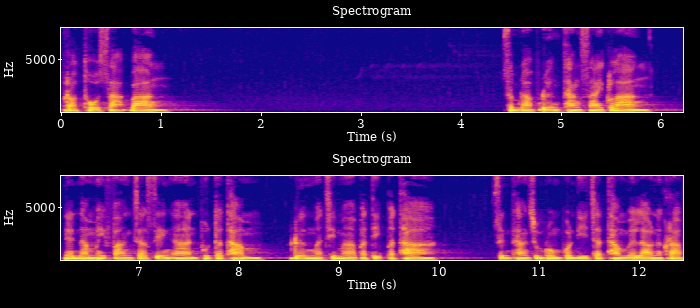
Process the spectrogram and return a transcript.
เพราะโทสะบ้างสำหรับเรื่องทางสายกลาง แนะนำให้ฟังจากเสียงอ่านพุทธธรรม เรื่องมัชฌิมาปฏิปทา ซึ่งทางชมรมผลดีจะทำไว้แล้วนะครับ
